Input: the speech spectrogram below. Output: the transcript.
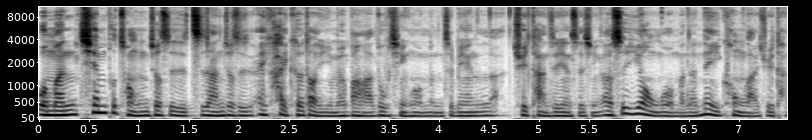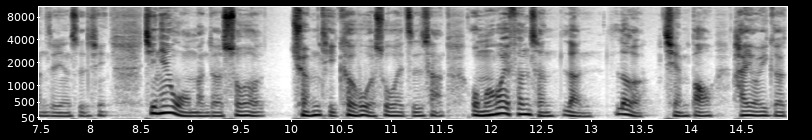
我们先不从就是自然就是哎，骇客到底有没有办法入侵我们这边来去谈这件事情，而是用我们的内控来去谈这件事情。今天我们的所有全体客户的数位资产，我们会分成冷热钱包，还有一个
